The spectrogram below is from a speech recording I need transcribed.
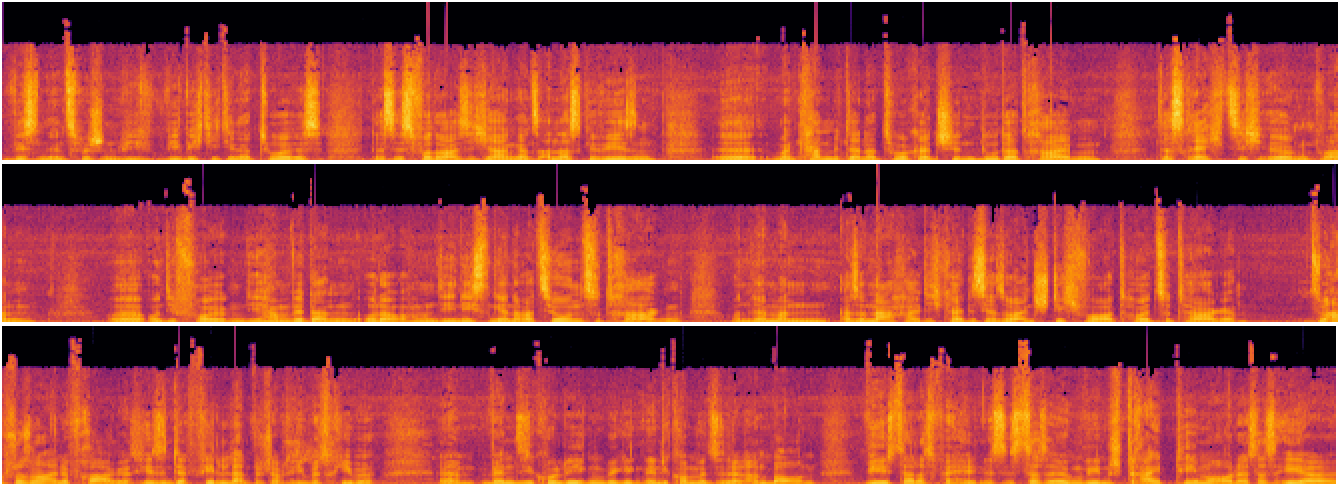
wissen inzwischen, wie, wie, wichtig die Natur ist. Das ist vor 30 Jahren ganz anders gewesen. Äh, man kann mit der Natur kein Schindluder treiben. Das rächt sich irgendwann. Äh, und die Folgen, die haben wir dann oder haben die nächsten Generationen zu tragen. Und wenn man, also Nachhaltigkeit ist ja so ein Stichwort heutzutage. Zum Abschluss noch eine Frage. Hier sind ja viele landwirtschaftliche Betriebe. Ähm, wenn Sie Kollegen begegnen, die konventionell anbauen, wie ist da das Verhältnis? Ist das irgendwie ein Streitthema oder ist das eher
